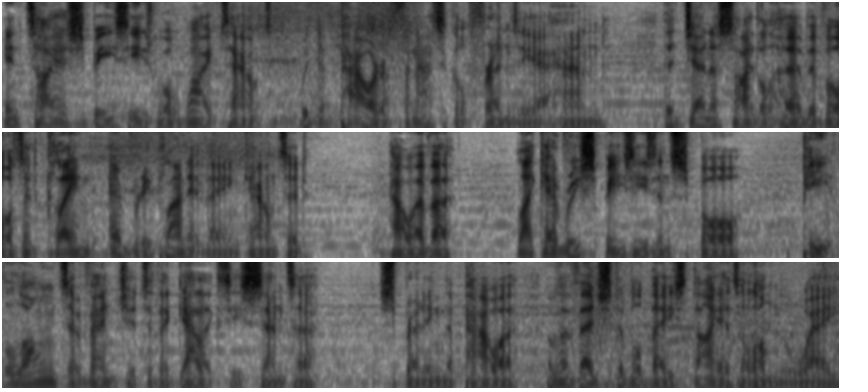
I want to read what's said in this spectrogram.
Entire species were wiped out with the power of fanatical frenzy at hand. The genocidal herbivores had claimed every planet they encountered. However, like every species and spore, Pete longed to venture to the galaxy's center, spreading the power of a vegetable based diet along the way.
